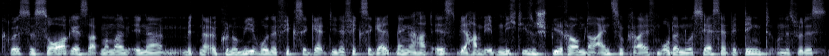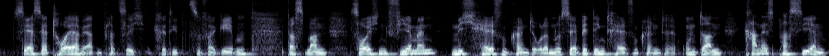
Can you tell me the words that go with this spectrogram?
größte Sorge, sagen wir mal, einer, mit einer Ökonomie, wo eine fixe Geld, die eine fixe Geldmenge hat, ist, wir haben eben nicht diesen Spielraum da einzugreifen oder nur sehr, sehr bedingt und es würde sehr, sehr teuer werden, plötzlich Kredite zu vergeben, dass man solchen Firmen nicht helfen könnte oder nur sehr bedingt unbedingt helfen könnte. Und dann kann es passieren,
